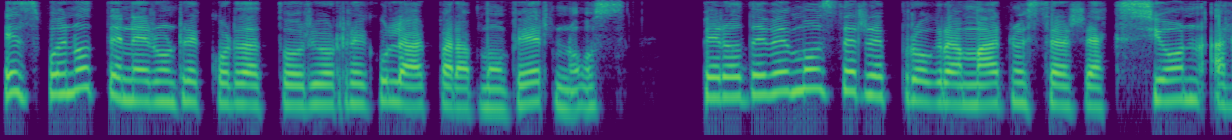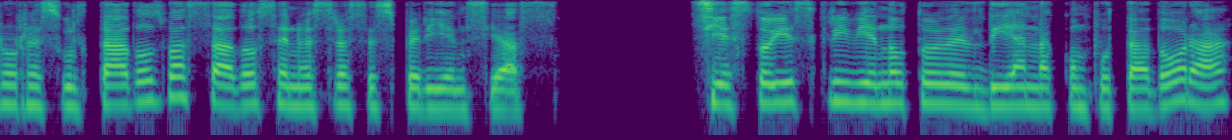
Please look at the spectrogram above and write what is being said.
Es bueno tener un recordatorio regular para movernos, pero debemos de reprogramar nuestra reacción a los resultados basados en nuestras experiencias. Si estoy escribiendo todo el día en la computadora,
